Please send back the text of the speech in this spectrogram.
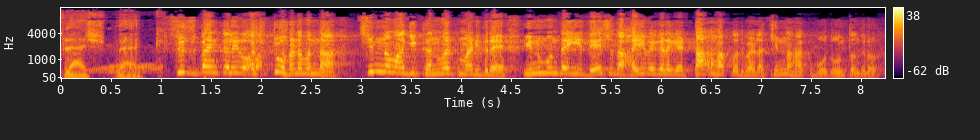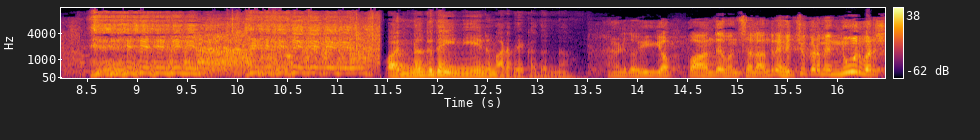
ಫ್ಲಾಶ್ ಬ್ಯಾಕ್ ಸ್ವಿಸ್ ಬ್ಯಾಂಕ್ ಅಲ್ಲಿರೋ ಅಷ್ಟು ಹಣವನ್ನ ಚಿನ್ನವಾಗಿ ಕನ್ವರ್ಟ್ ಮಾಡಿದ್ರೆ ಇನ್ನು ಮುಂದೆ ಈ ದೇಶದ ಹೈವೇಗಳಿಗೆ ಟಾರ್ ಹಾಕೋದು ಬೇಡ ಚಿನ್ನ ಹಾಕಬಹುದು ಅಂತಂದ್ರು ಅವ್ರು ನಗದೆ ಇನ್ನೇನು ಮಾಡ್ಬೇಕು ಅದನ್ನ? ಹೇಳಿದ ಅಯ್ಯಪ್ಪ ಅಂದ್ರೆ ಒಂದ್ಸಲ. ಅಂದ್ರೆ ಹೆಚ್ಚು ಕಡಿಮೆ ನೂರು ವರ್ಷ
